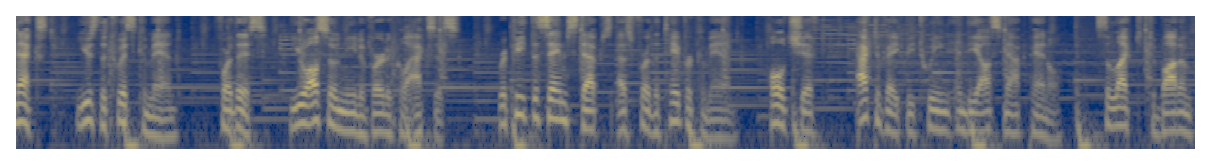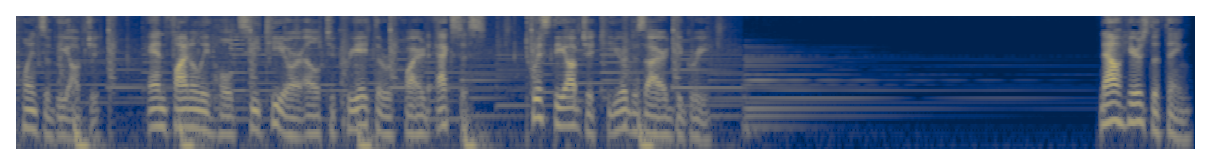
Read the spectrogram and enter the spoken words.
Next, use the twist command for this, you also need a vertical axis. Repeat the same steps as for the taper command. Hold shift, activate between in the OSNAP panel, select to bottom points of the object, and finally hold CTRL two create the required axis. Twist the object to your desired degree. Now here's the thing.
